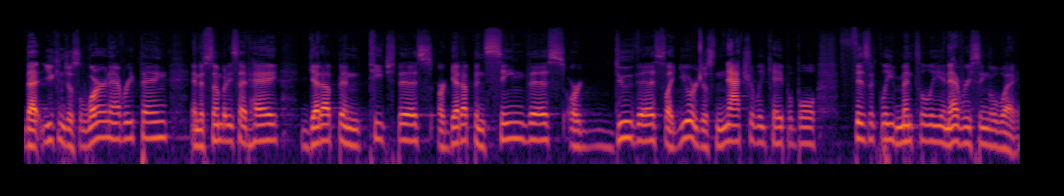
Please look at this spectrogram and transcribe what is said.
that you can just learn everything. And if somebody said, hey, get up and teach this, or get up and sing this, or do this, like you are just naturally capable, physically, mentally, in every single way.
